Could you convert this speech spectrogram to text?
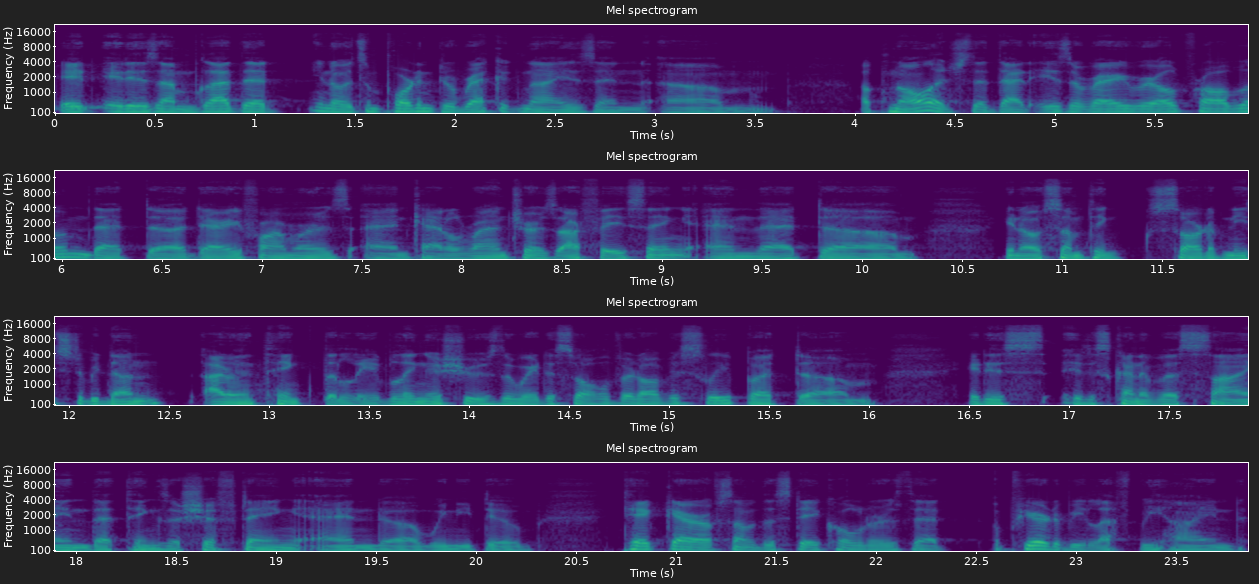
it, it is. I'm glad that you know it's important to recognize and um, acknowledge that that is a very real problem that uh, dairy farmers and cattle ranchers are facing, and that um, you know something sort of needs to be done. I don't think the labeling issue is the way to solve it, obviously, but um, it is it is kind of a sign that things are shifting, and uh, we need to take care of some of the stakeholders that appear to be left behind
